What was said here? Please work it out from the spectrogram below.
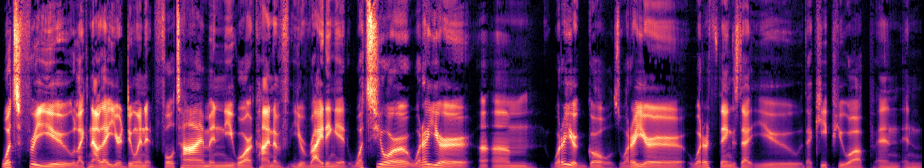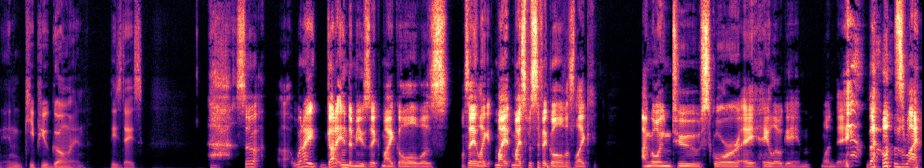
what's for you like now that you're doing it full time and you are kind of you're writing it what's your what are your uh, um what are your goals what are your what are things that you that keep you up and and and keep you going these days so uh, when i got into music my goal was i'll say like my my specific goal was like I'm going to score a Halo game one day. that was my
